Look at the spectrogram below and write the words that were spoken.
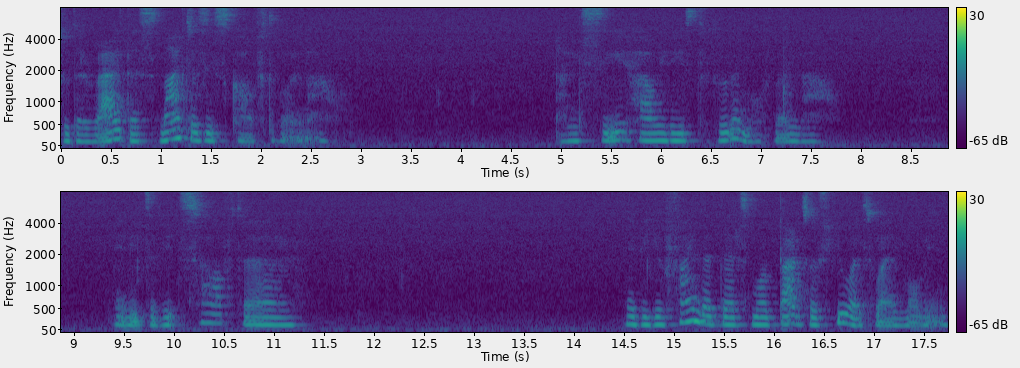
to the right as much as is comfortable now. And see how it is to do the movement now. Maybe it's a bit softer, Maybe you find that there's more parts of you as well moving.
